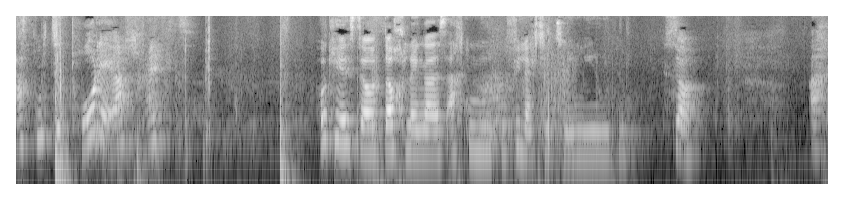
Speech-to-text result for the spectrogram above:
hast mich zu Tode erschreckt. Okay, es dauert doch länger als acht Minuten, vielleicht so zehn Minuten. So. Ach,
